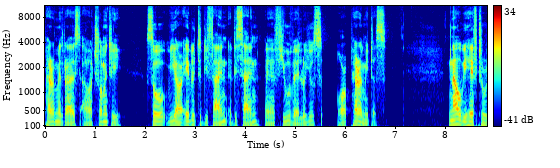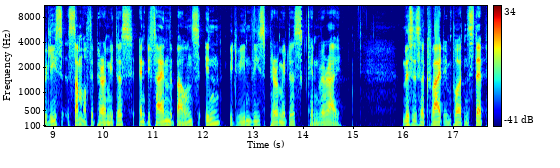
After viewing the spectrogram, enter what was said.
parameterized our geometry, so we are able to define a design by a few values or parameters. Now we have to release some of the parameters and define the bounds in between these parameters can vary. This is a quite important step,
